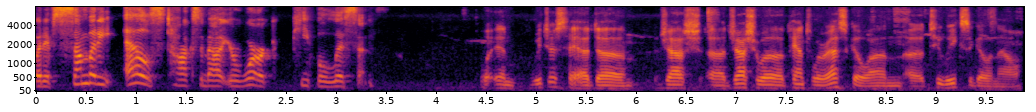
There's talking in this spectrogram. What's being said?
But if somebody else talks about your work, people listen. Well, and we just had uh, Josh uh, Joshua Pantalleresco on uh, two weeks ago now,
